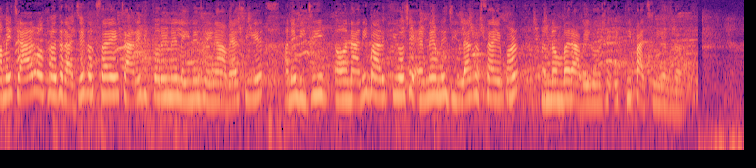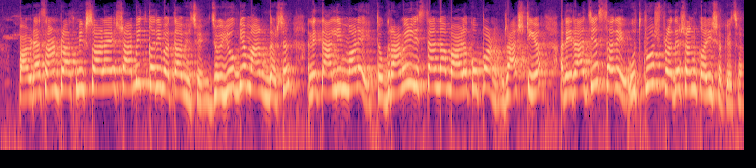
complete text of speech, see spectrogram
અમે ચાર વખત રાજ્ય કક્ષાએ ચારે દીકરીઓને લઈને જઈને આવ્યા છીએ અને બીજી નાની બાળકીઓ છે, એમને એમને જિલ્લા કક્ષાએ પણ નંબર આવેલો છે, એકથી પાંચની અંદર. પાવડાસણ પ્રાથમિક શાળાએ સાબિત કરી બતાવ્યું છે, જો યોગ્ય માર્ગદર્શન અને તાલીમ મળે તો ગ્રામીણ વિસ્તારના બાળકો પણ રાષ્ટ્રીય અને રાજ્ય સ્તરે ઉત્કૃષ્ટ પ્રદર્શન કરી શકે છે.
